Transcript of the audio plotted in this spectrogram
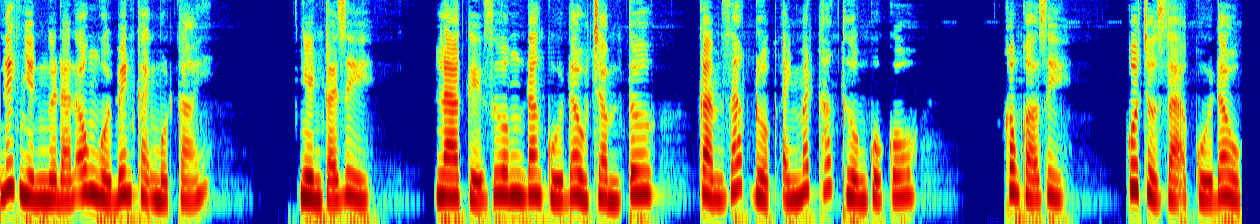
liếc nhìn người đàn ông ngồi bên cạnh một cái. Nhìn cái gì? Là kế dương đang cúi đầu trầm tư, cảm giác được ánh mắt khác thường của cô. Không có gì. Cô trở dạ cúi đầu,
